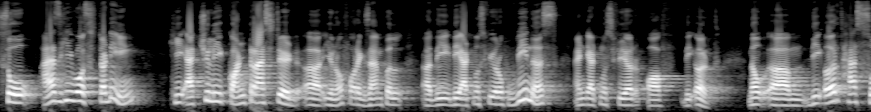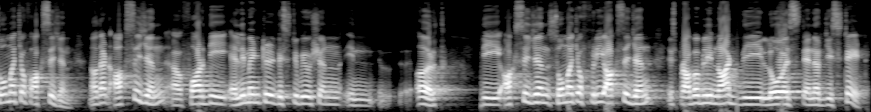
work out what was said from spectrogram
So, as he was studying he actually contrasted uh, you know for example uh, the, the atmosphere of Venus and the atmosphere of the earth. Now, um, the earth has so much of oxygen. Now, that oxygen uh, for the elemental distribution in earth, the oxygen, so much of free oxygen is probably not the lowest energy state.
